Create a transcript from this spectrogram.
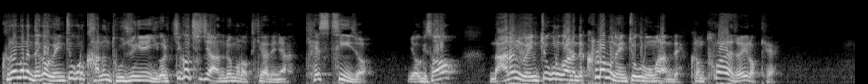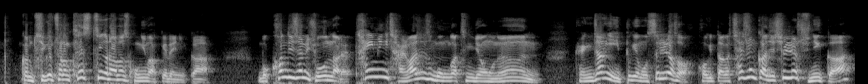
그러면은 내가 왼쪽으로 가는 도중에 이걸 찍어치지 않으려면 어떻게 해야 되냐? 캐스팅이죠. 여기서 나는 왼쪽으로 가는데 클럽은 왼쪽으로 오면 안 돼. 그럼 풀어야죠, 이렇게. 그럼 지금처럼 캐스팅을 하면서 공이 맞게 되니까 뭐 컨디션이 좋은 날에 타이밍이 잘 맞은 공 같은 경우는 굉장히 이쁘게 뭐 쓸려서 거기다가 체중까지 실려주니까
